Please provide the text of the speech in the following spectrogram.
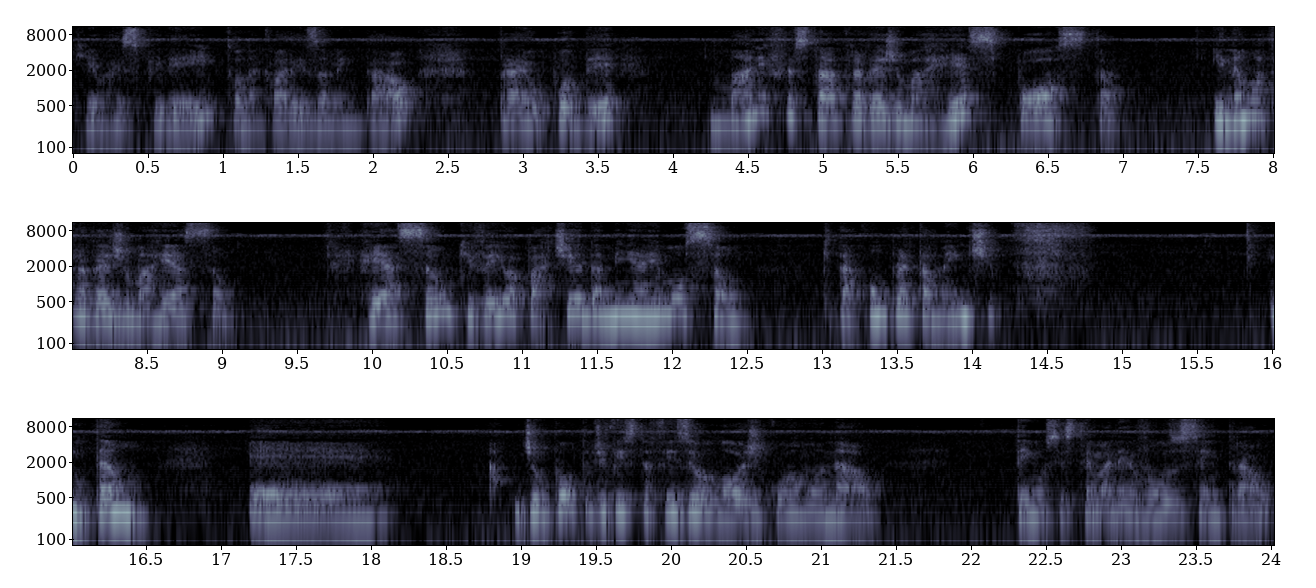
que eu respirei, estou na clareza mental, para eu poder manifestar através de uma resposta e não através de uma reação. Reação que veio a partir da minha emoção, que está completamente. Então, é, de um ponto de vista fisiológico hormonal, tem um sistema nervoso central,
